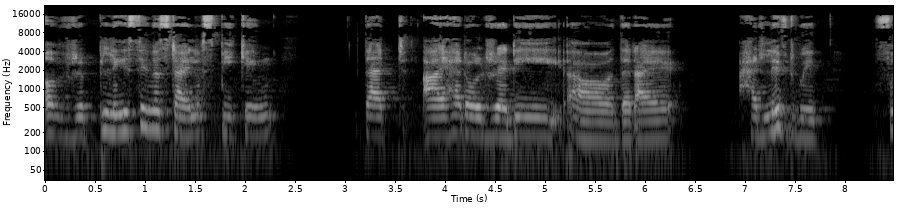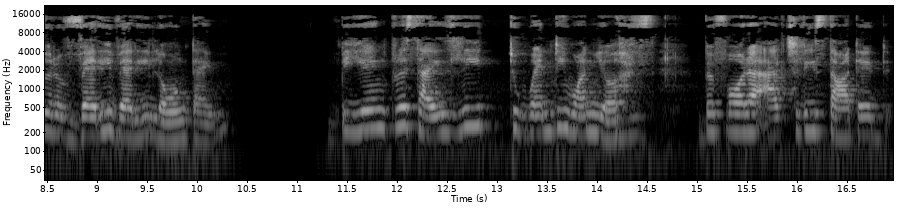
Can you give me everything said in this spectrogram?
of replacing a style of speaking that I had already, uh, that I had lived with for a very, very long time. Being precisely 21 years before I actually started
